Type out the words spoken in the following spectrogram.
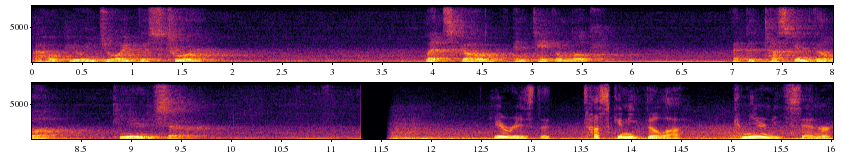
I hope you enjoyed this tour. Let's go and take a look at the Tuscan Villa Community Center. Here is the Tuscany Villa Community Center.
